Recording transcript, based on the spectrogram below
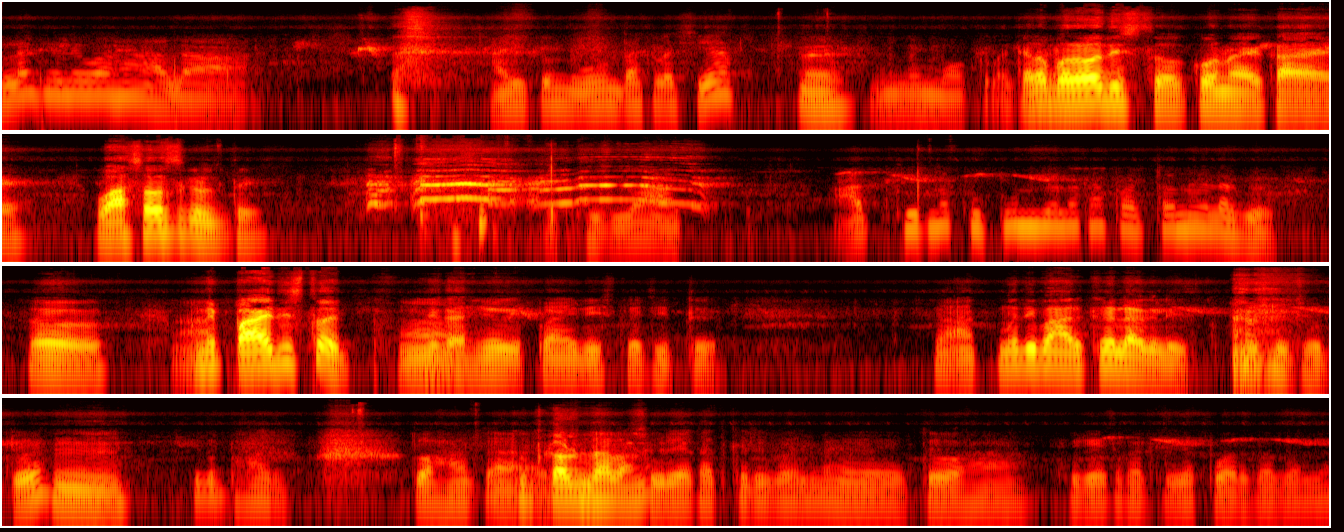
मोकला केल्यावर हा आला हा इकडून मोडून टाकला शेप. हं. मग मोकला त्याला बरोबर दिसतो कोण आहे काय आहे. वासावच कळतंय. फिरला आत आत फिरणं कुठून गेला काय पडता नाही लागत. हो. आणि पाय दिसतोय हा, काय? हे पाय दिसतं तिथं. आतमध्ये बारकं लागले छोटे छोटे हम्म. तिथं भार. तो हा का दूध काढून झाला ना? सूर्या कातकरी बोलला तो हा सूर्या कातकरीचा पोरगा बोलला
